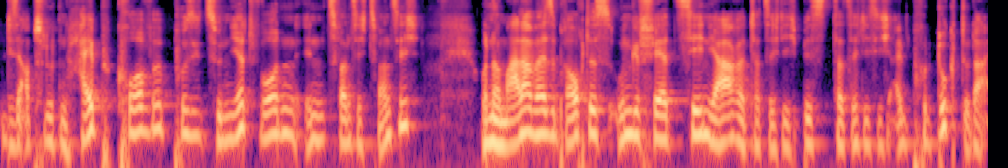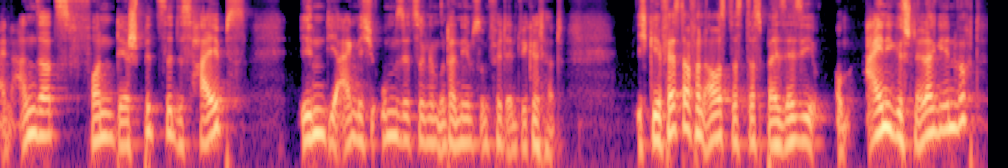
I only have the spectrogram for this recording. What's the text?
dieser absoluten Hype-Kurve positioniert worden in 2020. Und normalerweise braucht es ungefähr zehn Jahre tatsächlich, bis tatsächlich sich ein Produkt oder ein Ansatz von der Spitze des Hypes in die eigentliche Umsetzung im Unternehmensumfeld entwickelt hat. Ich gehe fest davon aus, dass das bei Sesi um einiges schneller gehen wird.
